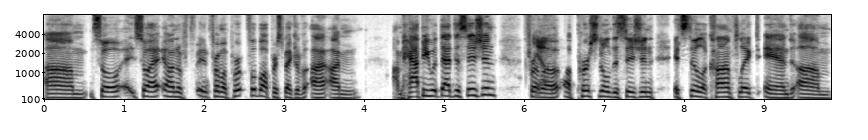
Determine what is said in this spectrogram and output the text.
um, so so I, on a from a per, football perspective, I, I'm, I'm happy with that decision. From yeah. a, a, personal decision, it's still a conflict, and um,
